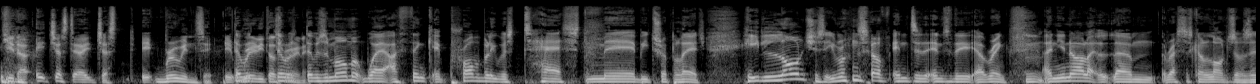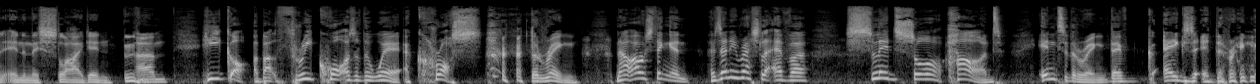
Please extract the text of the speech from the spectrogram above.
You know, it just it just it ruins it. It There was- really does ruin was, it. There was a moment where I think it probably was Test, maybe Triple H. He launches, he runs off into the, into the uh, ring, Hmm. and you know, like um, wrestlers kind of launch themselves in, in and they slide in. Mm-hmm. Um, he got about three quarters of the way across the ring. Now I was thinking, has any wrestler ever slid so hard? Into the ring, they've g- exited the ring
